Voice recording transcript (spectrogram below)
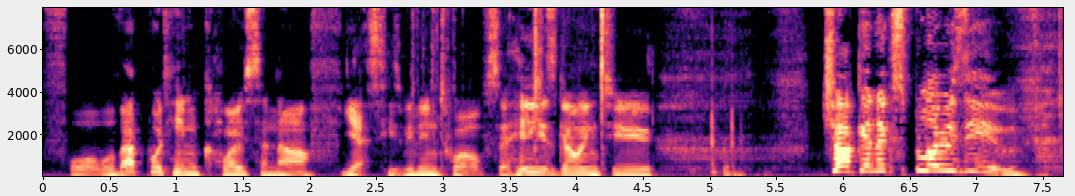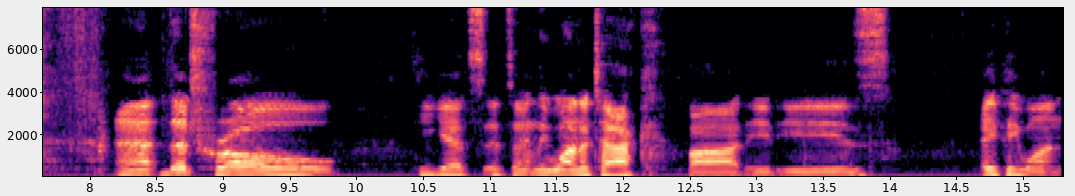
Four. Will that put him close enough? Yes, he's within 12. So he is going to chuck an explosive at the troll. He gets, it's only one attack, but it is AP1.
